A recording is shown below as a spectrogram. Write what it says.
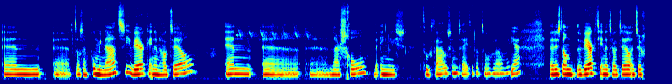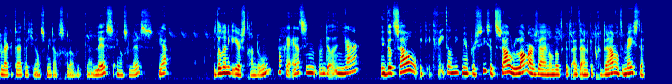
en dat was een combinatie, werken in een hotel en naar school, de English 2000 heette dat toen, geloof ik. Ja. Uh, dus dan werkte je in het hotel en tegelijkertijd had je dan smiddags, geloof ik, les, Engelse les. Ja. Dus dat ben ik eerst gaan doen. Oké, en dat is een, een jaar? Dat zou, ik, ik weet dan niet meer precies. Het zou langer zijn dan dat ik het uiteindelijk heb gedaan. Want de meeste,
